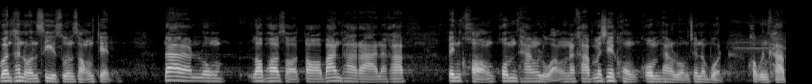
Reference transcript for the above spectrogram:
บนถนน 4027 หน้าลงรพสตบ้านพารานะครับ เป็นของกรมทางหลวงนะครับ ไม่ใช่ของกรมทางหลวงชนบทขอบคุณครับ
